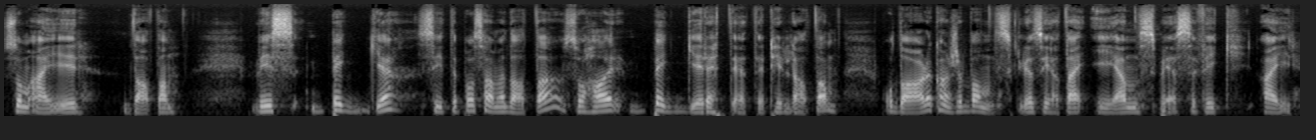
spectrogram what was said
som eier dataen. Hvis begge sitter på samme data, så har begge rettigheter til dataen. Og da er det kanskje vanskelig å si at det er én spesifikk eier.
